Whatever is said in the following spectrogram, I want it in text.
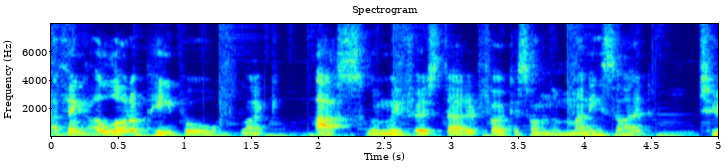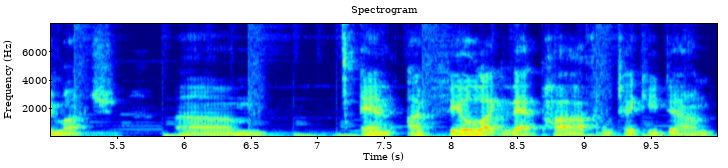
I think a lot of people, like us, when we first started, focus on the money side too much. Um, and I feel like that path will take you down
